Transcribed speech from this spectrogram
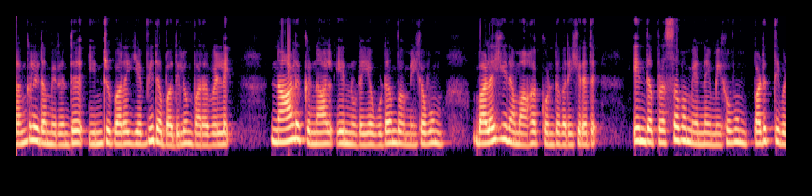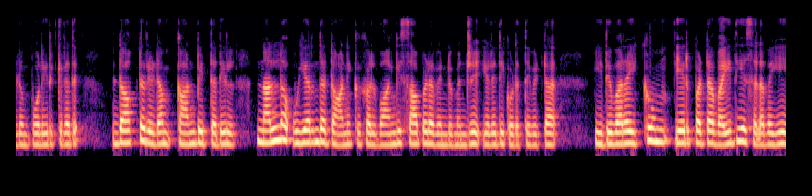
தங்களிடமிருந்து இன்று வரை எவ்வித பதிலும் வரவில்லை. நாளுக்கு நாள் என்னுடைய உடம்பு மிகவும் பலகீனமாக கொண்டு வருகிறது. இந்த பிரசவம் என்னை மிகவும் படுத்திவிடும் போலிருக்கிறது. டாக்டரிடம் காண்பித்ததில் நல்ல உயர்ந்த டானிக்குகள் வாங்கி சாப்பிட வேண்டுமென்று எழுதி கொடுத்து விட்டார் இதுவரைக்கும் ஏற்பட்ட வைத்திய செலவையே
